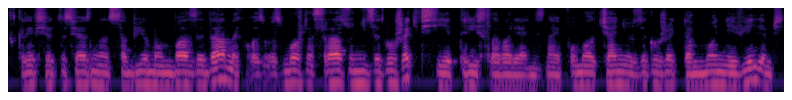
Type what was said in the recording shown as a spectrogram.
Скорее всего, это связано с объемом базы данных. Возможно, сразу не загружать все три словаря, не знаю, по умолчанию загружать там Монни Вильямс,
